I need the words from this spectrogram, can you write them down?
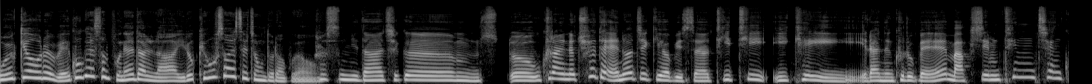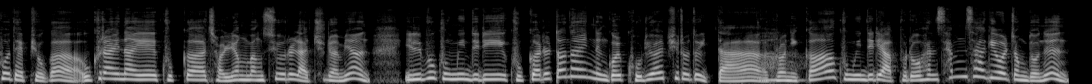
올겨울을 외국에서 보내달라 이렇게 호소했을 정도라고요. 그렇습니다. 지금 어, 우크라이나 최대 에너지 기업이 있어요. DTEK라는 그룹의 막심 틴첸코 대표가 우크라이나의 국가 전력망 수요를 낮추려면 일부 국민들이 국가를 떠나 있는 걸 고려할 필요도 있다. 아. 그러니까 국민들이 앞으로 한 3, 4개월 정도는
